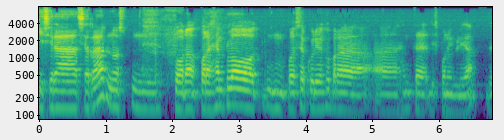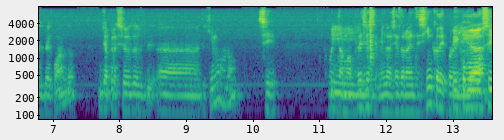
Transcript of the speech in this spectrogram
quisiera cerrar. Nos, mm, por, por, ejemplo, mm, puede ser curioso para gente disponibilidad, ¿desde cuándo? Ya precios uh, dijimos, ¿no? Sí. Comentamos precios en 1995, disponibilidad. ¿Y como si,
